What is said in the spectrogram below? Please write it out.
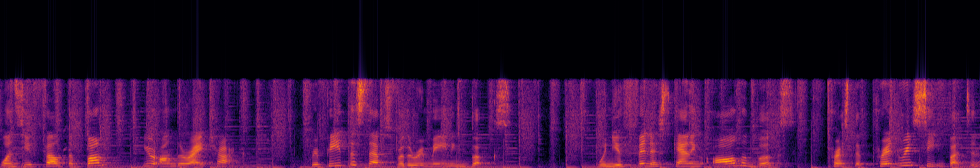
Once you've felt the bump, you're on the right track. Repeat the steps for the remaining books. When you've finished scanning all the books, press the Print Receipt button.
